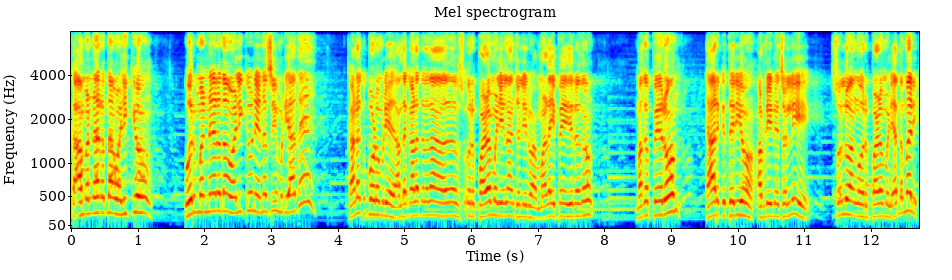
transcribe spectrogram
கால் மணி நேரம் தான் வலிக்கும். ஒரு மணி நேரம் தான் வலிக்கும்னு என்ன செய்ய முடியாது? கணக்கு போட முடியாது. அந்த காலத்தில் தான் ஒரு பழமொழியெல்லாம் சொல்லிடுவான் மழை பெய்கிறதும் மகப்பேரும் யாருக்கு தெரியும்? அப்படின்னு சொல்லி சொல்லுவாங்க ஒரு பழமொழி. அந்த மாதிரி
